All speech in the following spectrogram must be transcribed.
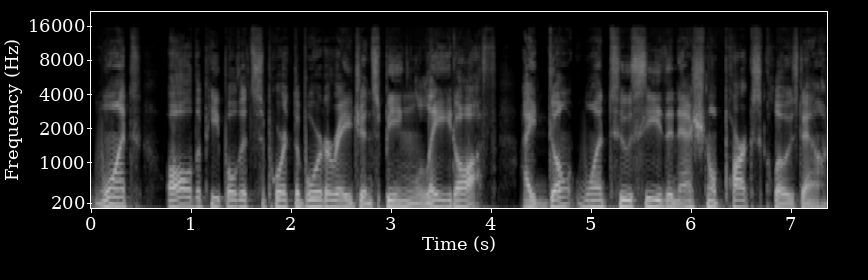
want all the people that support the border agents being laid off. I don't want to see the national parks closed down.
